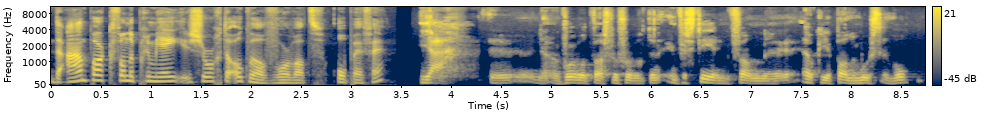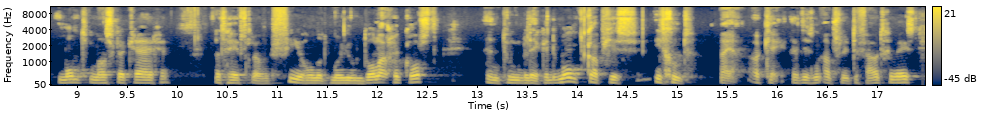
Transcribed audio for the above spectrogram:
De aanpak van de premier zorgde ook wel voor wat ophef, hè? Ja, nou, een voorbeeld was bijvoorbeeld een investering van uh, elke Japaner moest een mondmasker krijgen. Dat heeft geloof ik 400 miljoen dollar gekost. En toen bleken de mondkapjes niet goed. Nou ja, oké, okay, dat is een absolute fout geweest.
